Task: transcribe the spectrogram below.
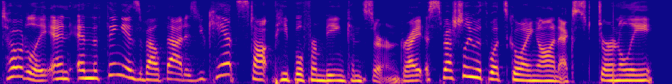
Totally. And and the thing is about that is you can't stop people from being concerned, right? Especially with what's going on externally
